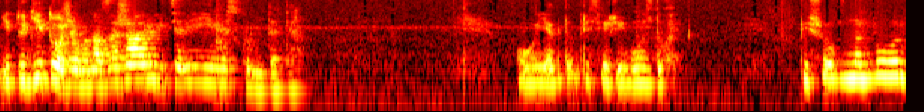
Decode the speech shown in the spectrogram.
і тоді теж вона зажарюється, ви її не скрутите. Ой, як добре свіжий воздух. Пішов на надвору.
